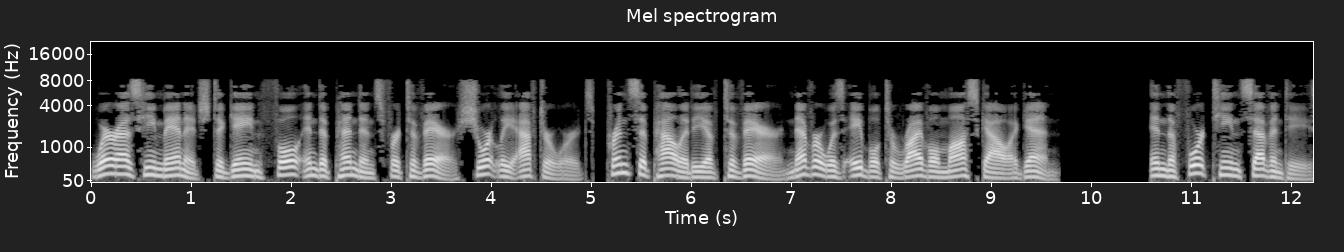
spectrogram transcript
Whereas he managed to gain full independence for Tver shortly afterwards, Principality of Tver never was able to rival Moscow again. In the 1470s,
